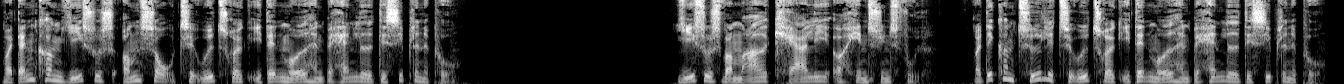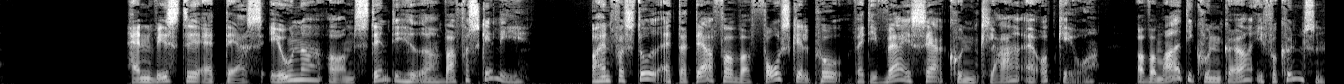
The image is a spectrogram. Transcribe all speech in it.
Hvordan kom Jesus omsorg til udtryk i den måde, han behandlede disciplene på? Jesus var meget kærlig og hensynsfuld, og det kom tydeligt til udtryk i den måde, han behandlede disciplene på. Han vidste, at deres evner og omstændigheder var forskellige, og han forstod, at der derfor var forskel på, hvad de hver især kunne klare af opgaver, og hvor meget de kunne gøre i forkyndelsen.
